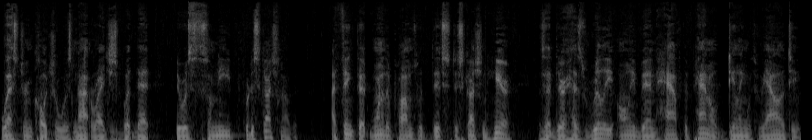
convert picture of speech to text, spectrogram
Western culture was not righteous, but that there was some need for discussion of it. I think that one of the problems with this discussion here is that there has really only been half the panel dealing with reality.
